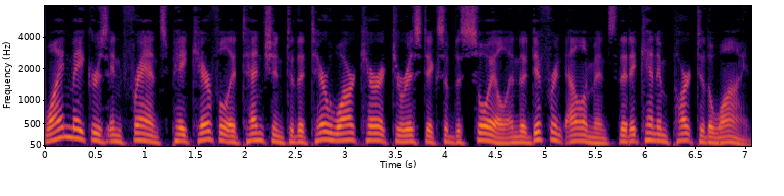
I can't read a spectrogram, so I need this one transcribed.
Winemakers in France pay careful attention to the terroir characteristics of the soil and the different elements that it can impart to the wine.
